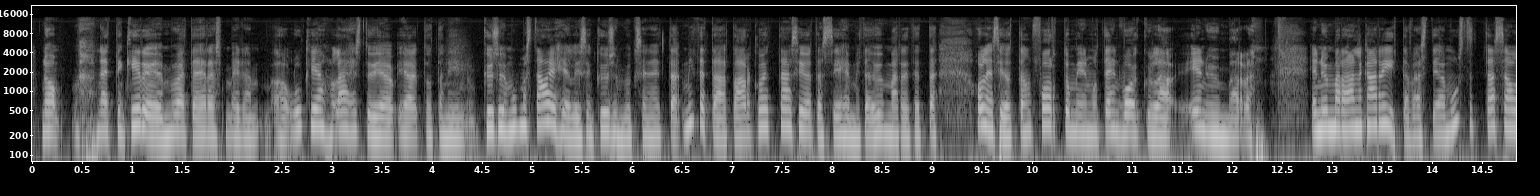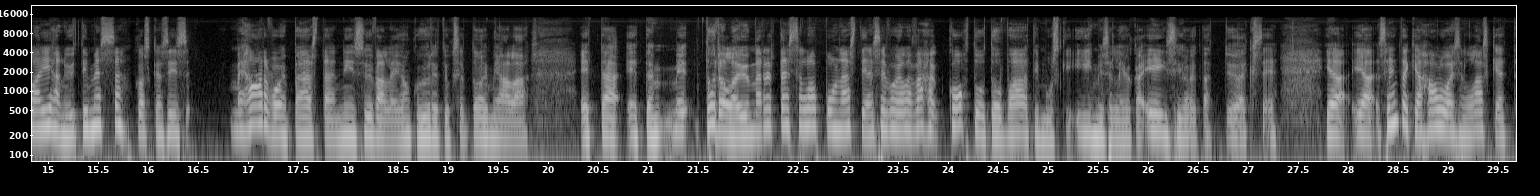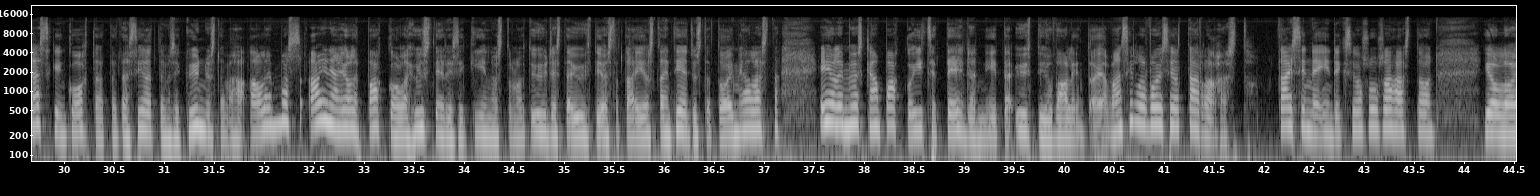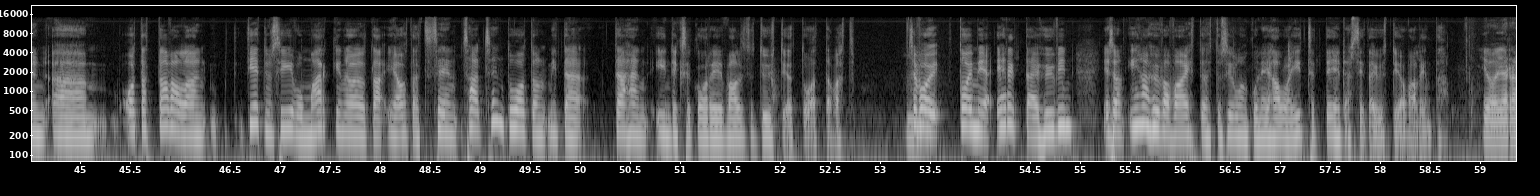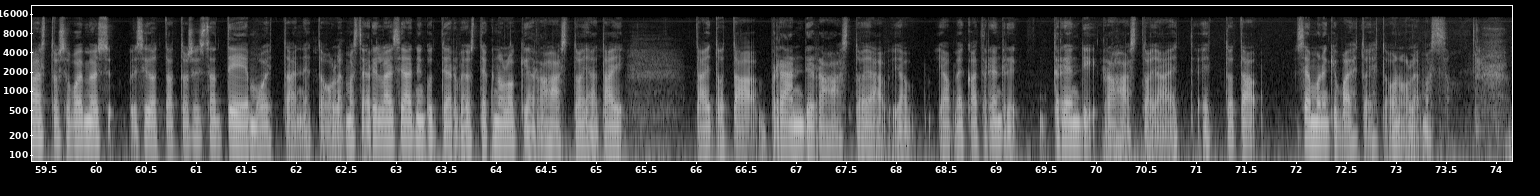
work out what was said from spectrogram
No näiden kirjojen myötä eräs meidän äh, lukija lähestyi ja, ja tota niin, kysyi mun mielestä aiheellisen kysymyksen, että mitä tämä tarkoittaa, sijoita siihen, mitä ymmärrät, että olen sijoittanut Fortumiin, mutta en voi kyllä, en ymmärrä. En ymmärrä ainakaan riittävästi ja musta tässä ollaan ihan ytimessä, koska siis me harvoin päästään niin syvälle jonkun yrityksen toimialaa, että, että me todella ymmärrettäisiin loppuun asti ja se voi olla vähän kohtuuton vaatimuskin ihmiselle, joka ei sijoita työkseen. Ja, ja sen takia haluaisin laskea tässäkin kohtaa tätä sijoittamisen kynnystä vähän alemmas. Aina ei ole pakko olla hysteerisen kiinnostunut yhdestä yhtiöstä tai jostain tietystä toimialasta. Ei ole myöskään pakko itse tehdä niitä yhtiövalintoja, vaan silloin voi sijoittaa rahastoon tai sinne indeksiosuusrahastoon, jolloin ähm, otat tavallaan tietyn siivun markkinoilta ja otat sen, saat sen tuoton, mitä tähän indeksikoriin valitut yhtiöt tuottavat. Se voi toimia erittäin hyvin ja se on ihan hyvä vaihtoehto silloin, kun ei halua itse tehdä sitä yhtiövalintaa. Joo, ja rahastossa voi myös sijoittaa tosissaan teemoittain, että on olemassa erilaisia niin terveysteknologiarahastoja tai, tai tota, brändirahastoja ja, ja megatrendirahastoja, että et tota, semmoinenkin vaihtoehto on olemassa.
